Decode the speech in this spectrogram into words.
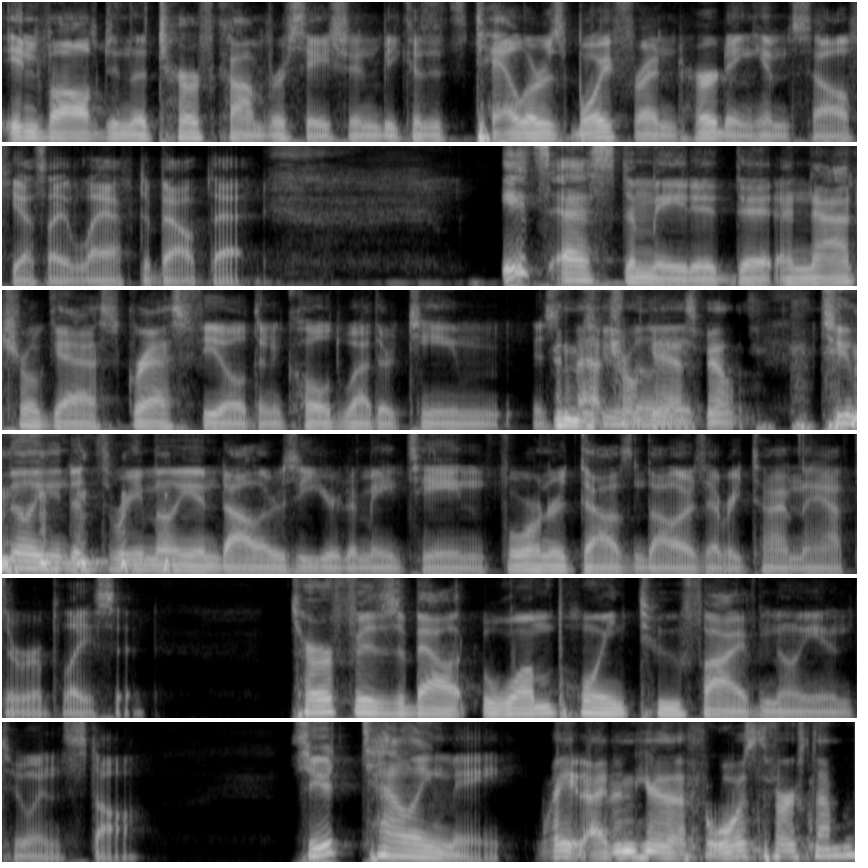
involved in the turf conversation because it's Taylor's boyfriend hurting himself. Yes, I laughed about that. It's estimated that a natural gas grass field and cold weather team is A natural million- gas field. two million to three million dollars a year to maintain, four hundred thousand dollars every time they have to replace it. Turf is about one point two five million to install. So you're telling me Wait, I didn't hear that. What was the first number?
